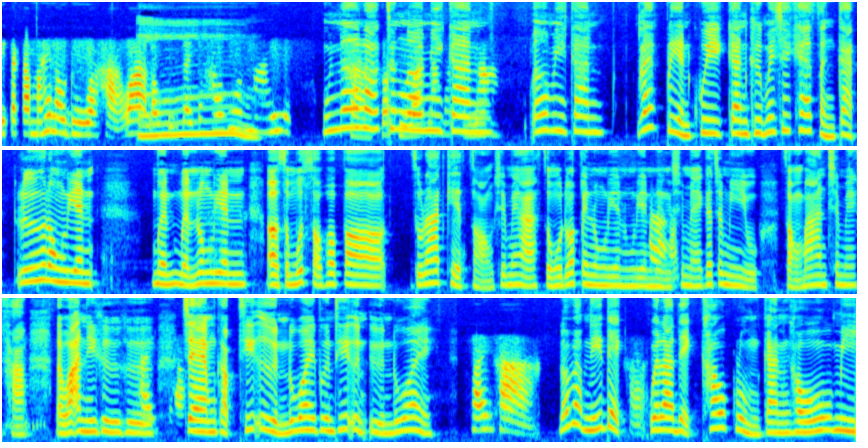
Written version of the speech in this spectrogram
กิจกรรมมาให้เราดูอะค่ะ ว่าอ๋อเราสนใจจะเข้าร่วมไหมอุ้ยน่ารักจังเลยมีการ เออมีการแลกเปลี่ยนคุยกันคือไม่ใช่แค่สังกัด หรือโรงเรียนเหมือนเหมือนโรงเรียนเออสมมุติสพปสุราษฎร์เขตสองใช่ไหมคะ สมมุติว่าเป็นโรงเรียนโรงเรียนหนึ่งใช่ไหมก็จะมีอยู่สองบ้านใช่ไหมคะ แต่ว่าอันนี้คือคือใช่ค่ะแจมกับที่อื่นด้วยพื้นที่อื่น ๆด้วย ใช่ค่ะ แล้วแบบนี้เด็กค่ะเวลาเด็กเข้ากลุ่มกันเขามี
